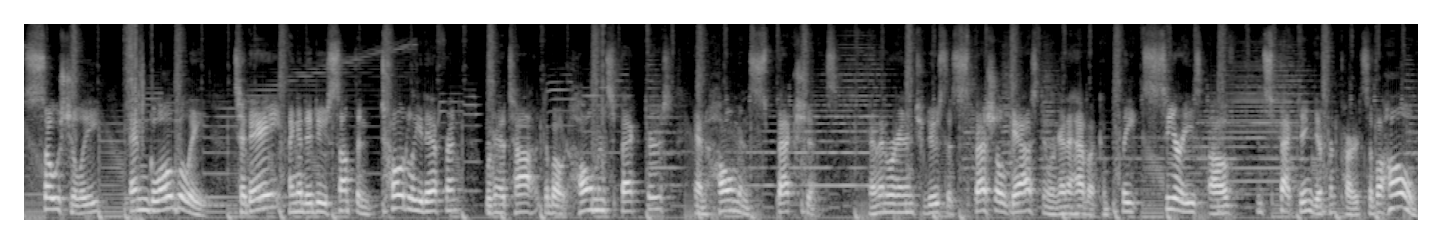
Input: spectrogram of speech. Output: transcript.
socially and globally. Today, I'm going to do something totally different. We're going to talk about home inspectors and home inspections. And then we're going to introduce a special guest and we're going to have a complete series of inspecting different parts of a home.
